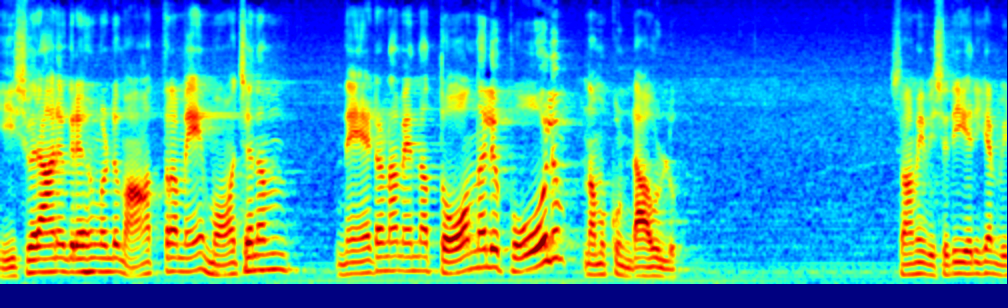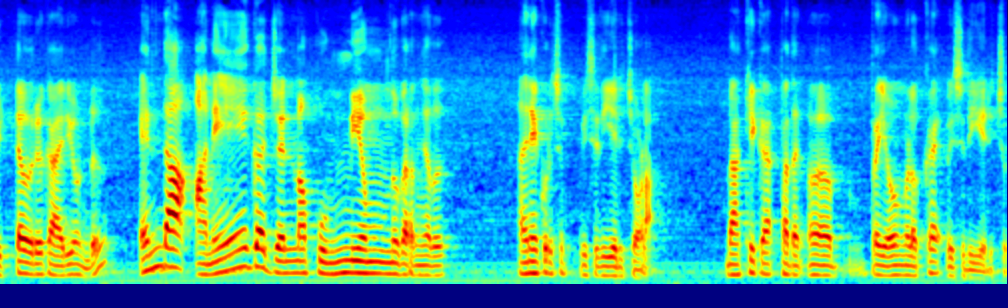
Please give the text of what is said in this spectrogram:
ഈശ്വരാനുഗ്രഹം കൊണ്ട് മാത്രമേ മോചനം നേടണമെന്ന തോന്നൽ പോലും നമുക്കുണ്ടാവുള്ളൂ. സ്വാമി വിശദീകരിക്കാൻ വിട്ട ഒരു കാര്യമുണ്ട്. എന്താ അനേക ജന്മ പുണ്യം എന്ന് പറഞ്ഞത്? അതിനെക്കുറിച്ച് വിശദീകരിച്ചോളാം. ബാക്കി പദ പ്രയോഗങ്ങളൊക്കെ വിശദീകരിച്ചു.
